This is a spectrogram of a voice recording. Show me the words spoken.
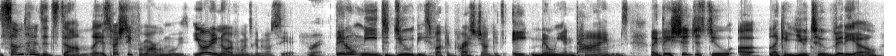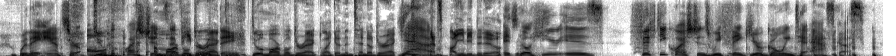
sometimes it's dumb. Like especially for Marvel movies, you already know everyone's gonna go see it. Right. They don't need to do these fucking press junkets eight million times. Like they should just do a like a YouTube video where they answer all the questions A Marvel that people Direct. Do a Marvel Direct like a Nintendo Direct. Yeah. That's all you need to do. To go here is fifty questions we think you're going to ask us.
